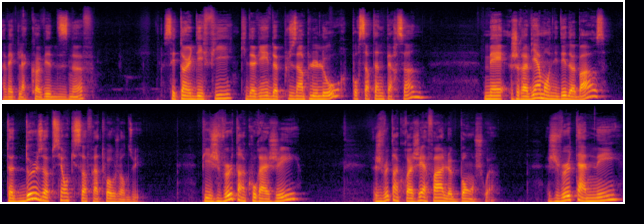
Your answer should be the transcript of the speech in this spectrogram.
avec la COVID-19. C'est un défi qui devient de plus en plus lourd pour certaines personnes, mais je reviens à mon idée de base. Tu as deux options qui s'offrent à toi aujourd'hui. Puis je veux t'encourager, je veux t'encourager à faire le bon choix. Je veux t'amener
